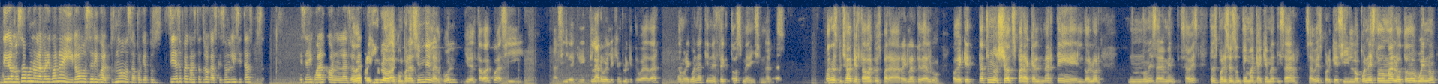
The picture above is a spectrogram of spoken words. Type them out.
digamos, ah, bueno, la marihuana y lo vamos a hacer igual. Pues no, o sea, porque pues si ya se puede con estas drogas que son lícitas, pues que sea igual con las drogas. por ejemplo, a comparación del alcohol y del tabaco, así, así de que, claro, el ejemplo que te voy a dar, la marihuana tiene efectos medicinales. ¿Cuándo has escuchado que el tabaco es para arreglarte de algo? O de que date unos shots para calmarte el dolor no necesariamente, ¿sabes? Entonces, por eso es un tema que hay que matizar, ¿sabes? Porque si lo pones todo malo, todo bueno,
